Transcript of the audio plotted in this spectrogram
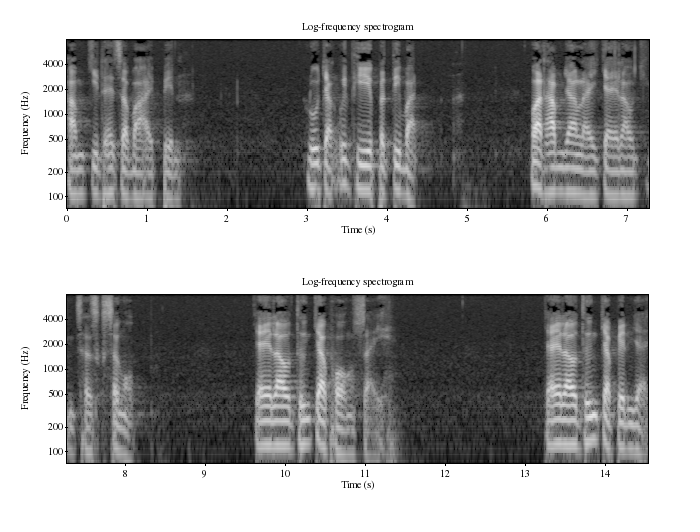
ทำจิตให้สบายเป็น รู้จักวิธีปฏิบัติ ว่าทำอย่างไรใจเราจึงจะสงบ ใจเราถึงจะผ่องใส ใจเราถึงจะเป็นใหญ่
